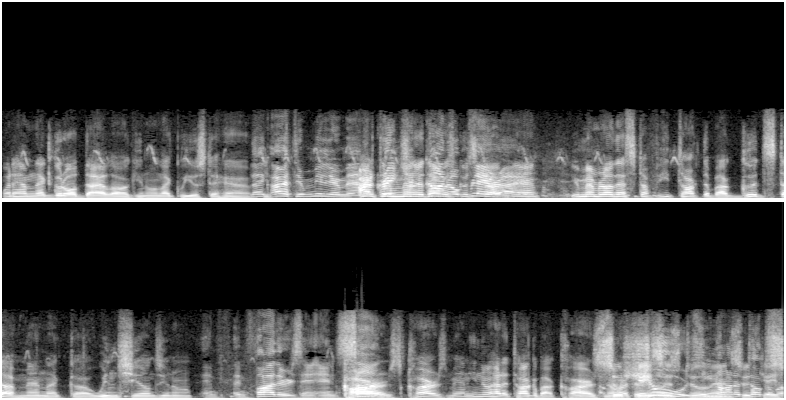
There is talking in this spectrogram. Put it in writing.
What happened to that good old dialogue, you know, like we used to have? Like Arthur Miller, man. Arthur great Miller, that was Chicano good stuff, man. You remember all that stuff? He talked about good stuff, man, like uh, windshields, you know? And, and fathers and, and Cars, sons. cars, man. He knew how to talk about cars. now. Suitcases Shoes, too, you know man. how to talk about Suitcases.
